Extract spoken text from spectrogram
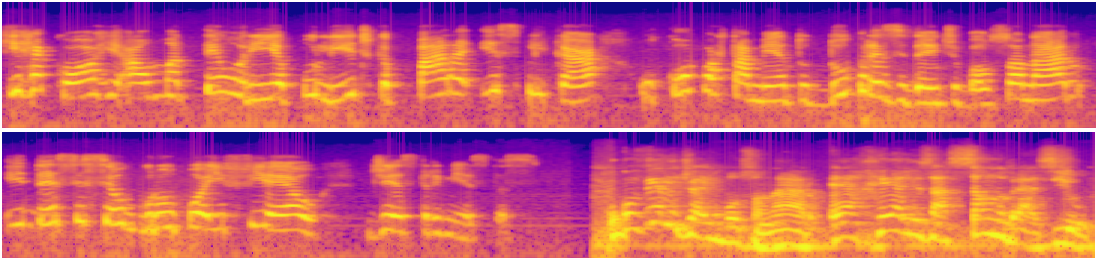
que recorre a uma teoria política para explicar o comportamento do presidente Bolsonaro e desse seu grupo aí fiel de extremistas. O governo de Jair Bolsonaro é a realização no Brasil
